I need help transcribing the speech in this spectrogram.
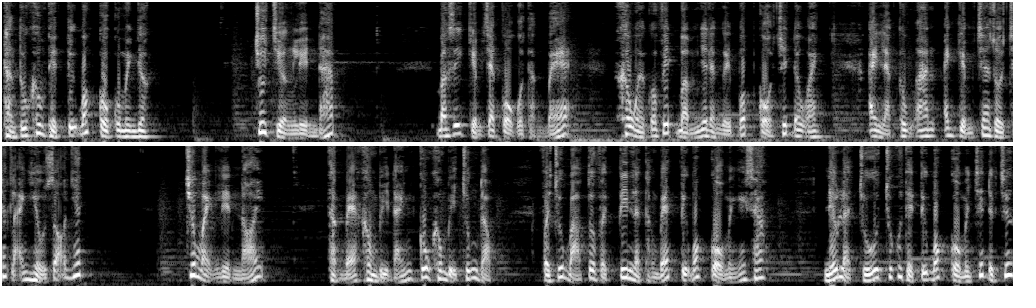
Thằng Tú không thể tự bóp cổ của mình được. Chú Trường liền đáp. Bác sĩ kiểm tra cổ của thằng bé. Không hề có vết bầm như là người bóp cổ chết đâu anh. Anh là công an, Anh kiểm tra rồi chắc là anh hiểu rõ nhất. Chú Mạnh liền nói, Thằng bé không bị đánh cũng không bị trúng độc. Vậy chú bảo tôi phải tin là thằng bé tự bóc cổ mình hay sao? Nếu là chú chú có thể tự bóc cổ mình chết được chứ?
